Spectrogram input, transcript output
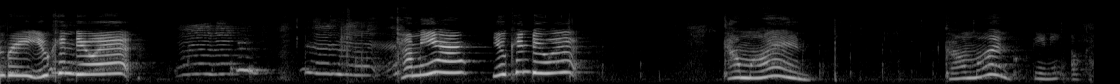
Embry, you can do it. Come here. You can do it. Come on. Come on, Theeny. Okay.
